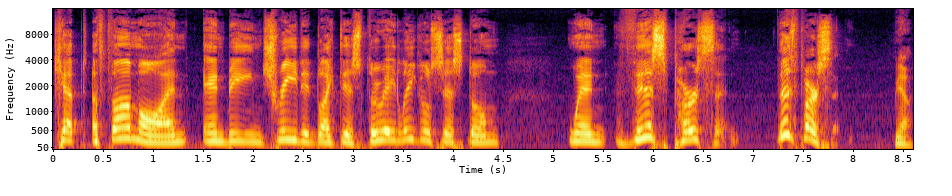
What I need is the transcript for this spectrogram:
kept a thumb on and being treated like this through a legal system when this person, this person, Yeah.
